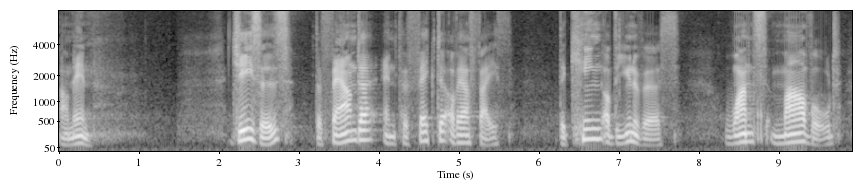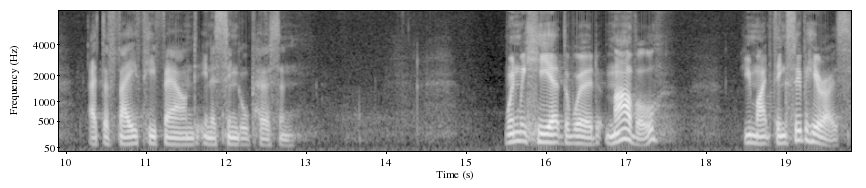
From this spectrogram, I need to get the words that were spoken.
Amen. Jesus, the founder and perfecter of our faith, the King of the universe, once marveled at the faith he found in a single person. When we hear the word marvel, you might think superheroes.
